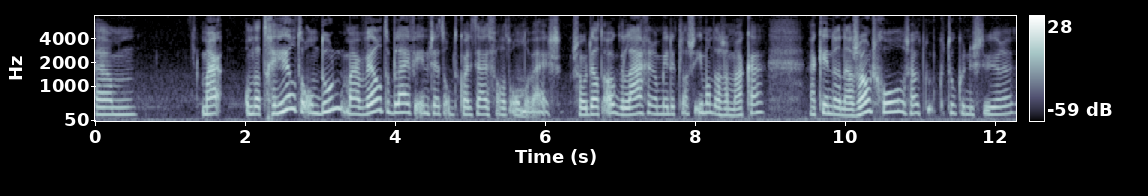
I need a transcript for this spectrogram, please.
Um, maar om dat geheel te ontdoen, maar wel te blijven inzetten op de kwaliteit van het onderwijs. Zodat ook de lagere middenklasse, iemand als Amaka, haar kinderen naar zo'n school zou toe kunnen sturen.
